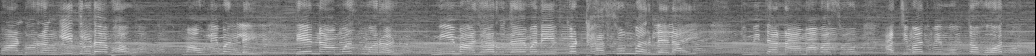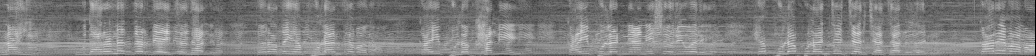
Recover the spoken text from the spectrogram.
पांडुरंगी दृढ भाव. माऊली म्हणले ते नामस्मरण मी माझ्या हृदयामध्ये इतकं ठासून भरलेलं आहे की मी त्या नामापासून अजिबात विमुक्त होत नाही. उदाहरणच जर द्यायचं झालं तर आता ह्या फुलांचं बघा. काही फुलं खाली आहे काही फुलं ज्ञानेश्वरीवर आहे. ह्या फुला फुलांची चर्चा चालू झाली. का रे बाबा?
